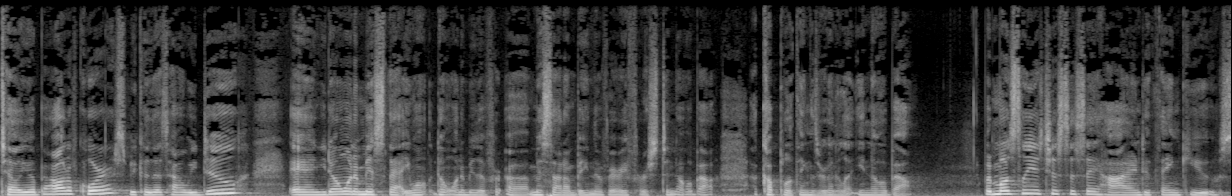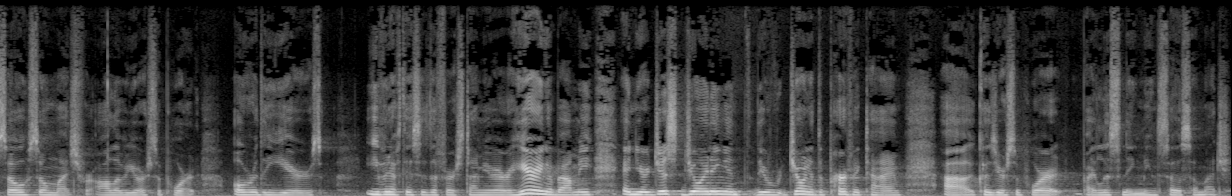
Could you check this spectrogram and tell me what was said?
tell you about, of course, because that's how we do. And you don't want to miss that. You won't, don't want to be the uh, miss out on being the very first to know about a couple of things we're going to let you know about. But mostly it's just to say hi and to thank you so, so much for all of your support over the years, even if this is the first time you're ever hearing about me and you're just joining and you're joining at the perfect time because uh, your support by listening means so so much.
